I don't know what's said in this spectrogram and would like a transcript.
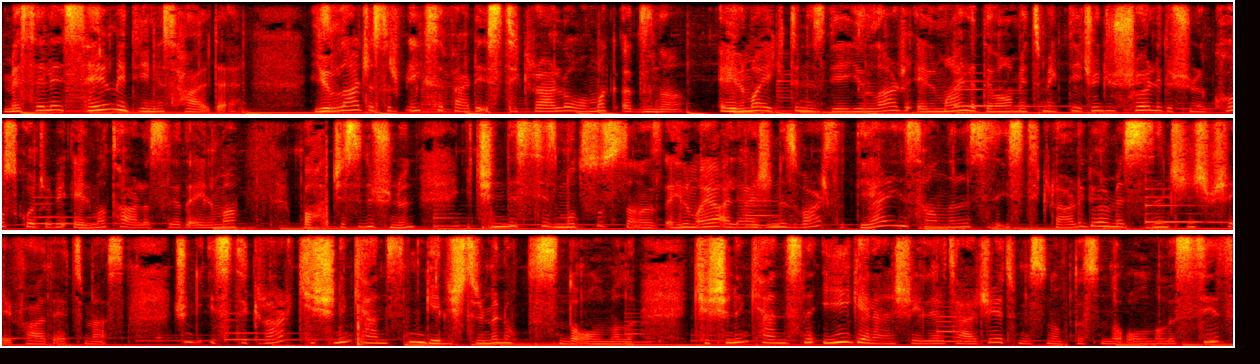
mesele sevmediğiniz halde Yıllarca sırf ilk seferde istikrarlı olmak adına elma ektiniz diye yıllarca elmayla devam etmek değil. Çünkü şöyle düşünün koskoca bir elma tarlası ya da elma bahçesi düşünün. İçinde siz mutsuzsanız, elmaya alerjiniz varsa diğer insanların sizi istikrarlı görmesi sizin için hiçbir şey ifade etmez. Çünkü istikrar kişinin kendisini geliştirme noktasında olmalı. Kişinin kendisine iyi gelen şeyleri tercih etmesi noktasında olmalı. Siz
